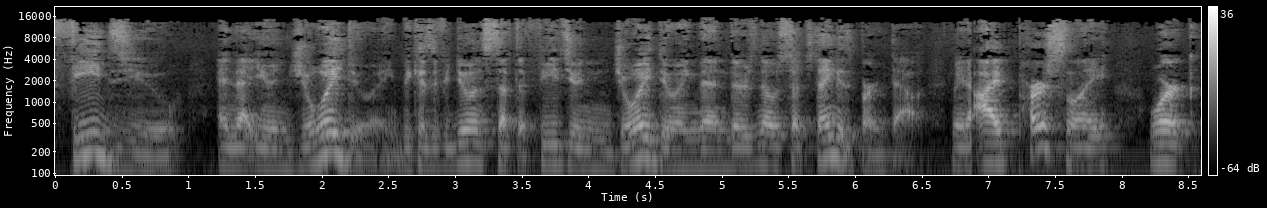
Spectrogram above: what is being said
feeds you and that you enjoy doing. Because if you're doing stuff that feeds you and you enjoy doing, then there's no such thing as burnt out. I mean, I personally work,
